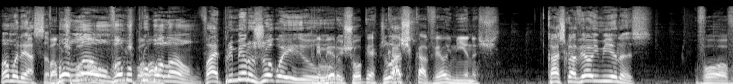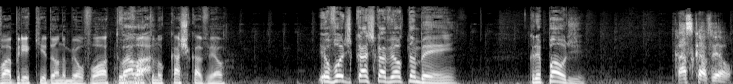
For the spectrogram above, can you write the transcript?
Vamos nessa. Vamos bolão, bolão, vamos, vamos pro bolão. bolão. Vai, primeiro jogo aí. O... Primeiro jogo é Cascavel e Minas. Cascavel e Minas. Vou, vou abrir aqui dando meu voto. Vai eu lá. voto no Cascavel. Eu vou de Cascavel também, hein? Crepaldi? Cascavel.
